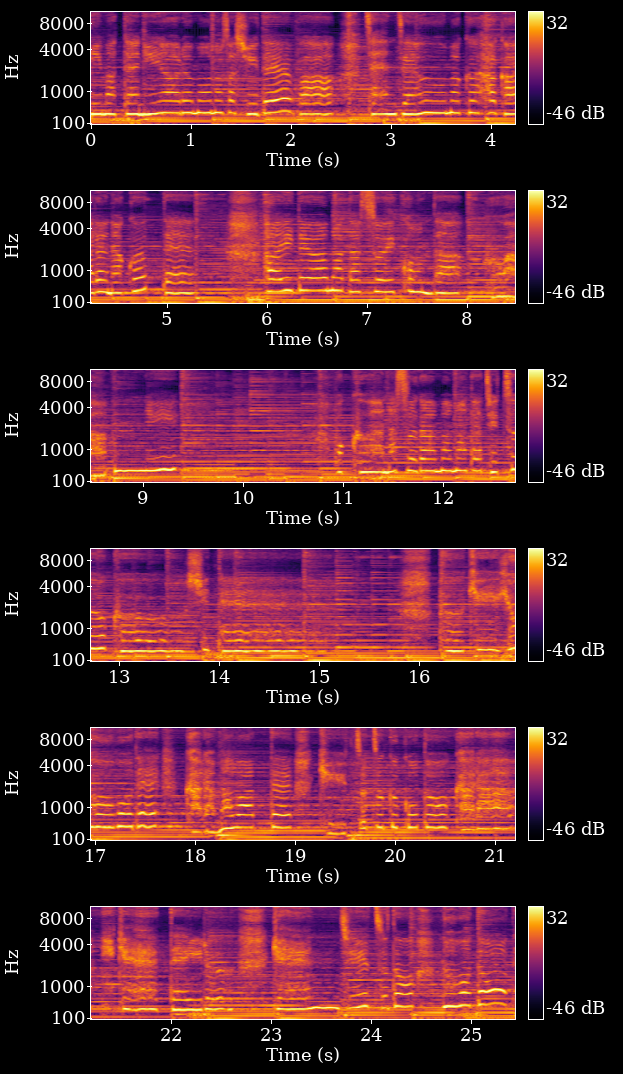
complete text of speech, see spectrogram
今手にある物差しでは全然うまく測れなくって。吐いてあなた吸い込んだ不安に。僕はなすがまま立ち尽くして。不器用で空回って。傷つくことから逃げている。現実との音で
